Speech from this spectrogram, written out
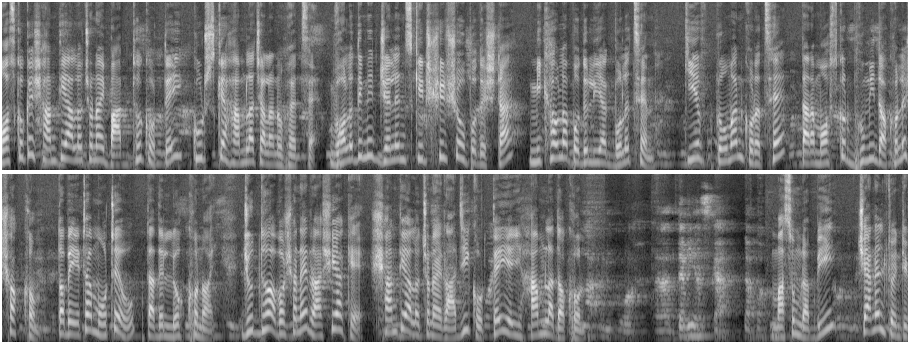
মস্কোকে শান্তি আলোচনায় বাধ্য করতেই কুর্সকে হামলা চালানো হয়েছে। ভলোদিমির জেলেন্সকির শীর্ষ উপদেষ্টা মিখাউলা পদুলিয়াক বলেছেন, কিয়েভ প্রমাণ করেছে তারা মস্কোর ভূমি দখলে সক্ষম, তবে এটা মোটেও তাদের লক্ষ্য নয়। যুদ্ধ অবসানে রাশিয়াকে শান্তি আলোচনায় রাজি করতেই এই হামলা দখল। মাসুম রাব্বি, চ্যানেল টোয়েন্টি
